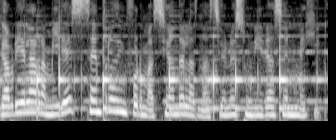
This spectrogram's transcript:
Gabriela Ramírez, Centro de Información de las Naciones Unidas en México.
